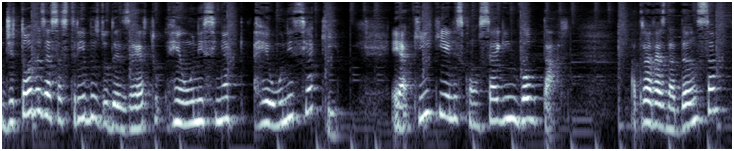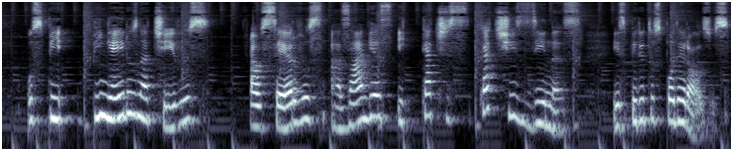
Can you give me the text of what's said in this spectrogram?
De todas essas tribos do deserto, reúne-se reúne aqui. É aqui que eles conseguem voltar. Através da dança, os pinheiros nativos aos servos, às águias e catizinas, espíritos poderosos.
